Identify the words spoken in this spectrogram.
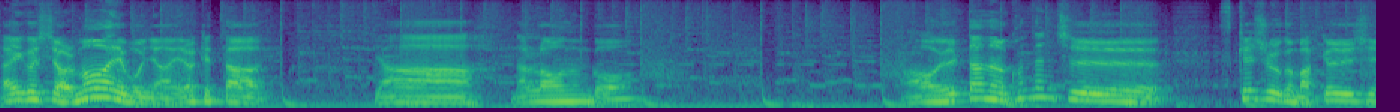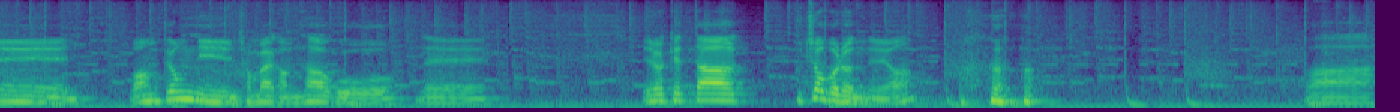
나 이거 진짜 얼마만에 보냐? 이렇게 딱 야 날라오는 거. 아, 일단은 컨텐츠 스케줄 그 맡겨주신 왕뿅님 정말 감사하고 네. 이렇게 딱 붙여버렸네요. 와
